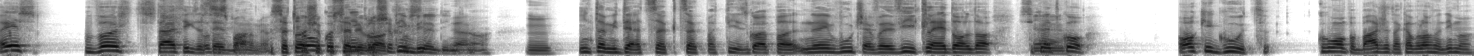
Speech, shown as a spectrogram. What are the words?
res vrst, šta je fik za sebe. Se to je še posebej še Team building. ja. No. Mm. In tam ide, cek, cek, pa ti zgor, pa ne vem, vuče, v vikle, dol, dol. Si kaj ja. tako, ok, good, koliko imamo pa budžeta, kaj pa lahko naredimo.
